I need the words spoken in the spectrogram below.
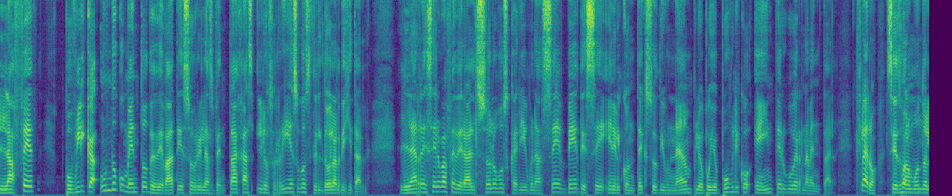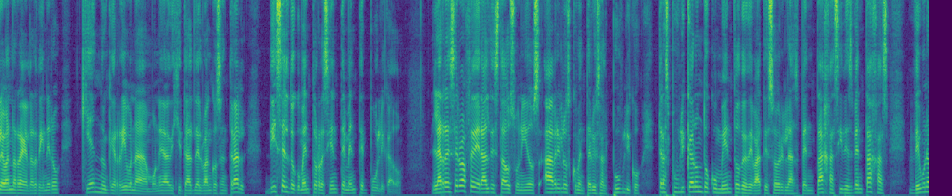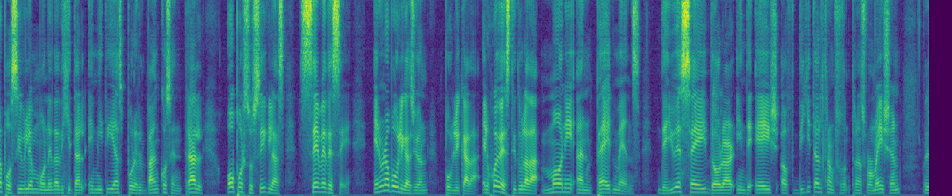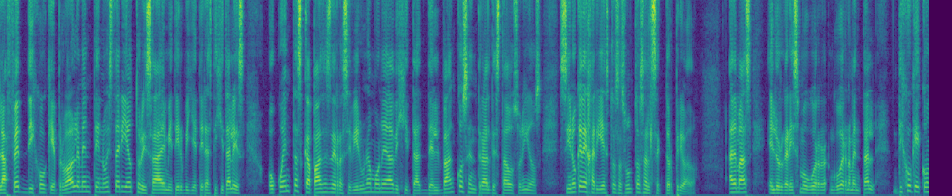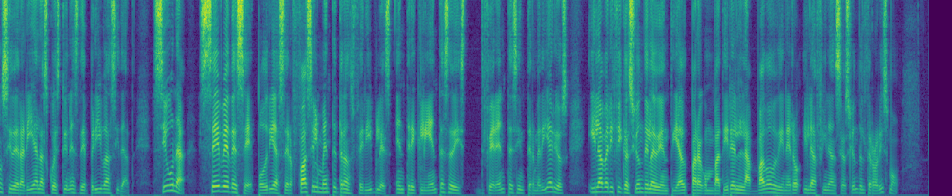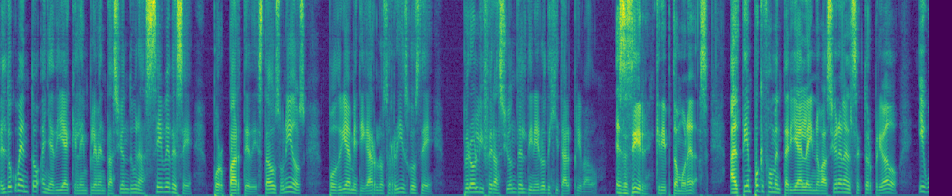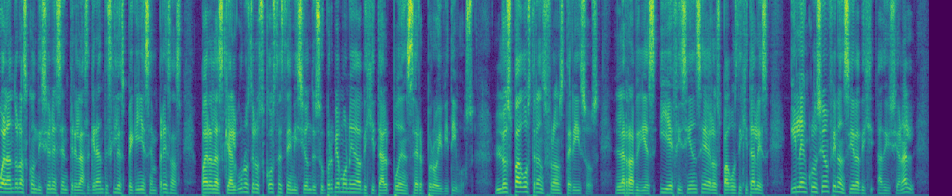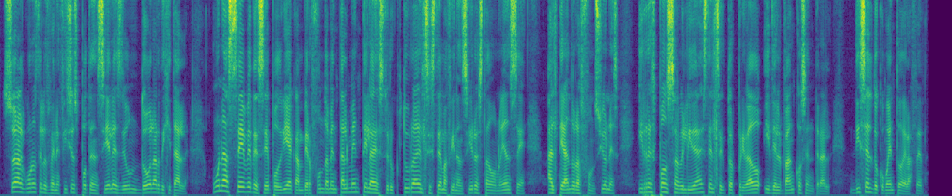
La Fed publica un documento de debate sobre las ventajas y los riesgos del dólar digital. La Reserva Federal solo buscaría una CBDC en el contexto de un amplio apoyo público e intergubernamental. Claro, si a todo el mundo le van a regalar dinero, ¿quién no querría una moneda digital del Banco Central? Dice el documento recientemente publicado. La Reserva Federal de Estados Unidos abre los comentarios al público tras publicar un documento de debate sobre las ventajas y desventajas de una posible moneda digital emitidas por el Banco Central o por sus siglas CBDC en una publicación publicada el jueves titulada Money and Payments, The USA Dollar in the Age of Digital Transformation, la Fed dijo que probablemente no estaría autorizada a emitir billeteras digitales o cuentas capaces de recibir una moneda digital del Banco Central de Estados Unidos, sino que dejaría estos asuntos al sector privado. Además, el organismo gubernamental dijo que consideraría las cuestiones de privacidad. Si una CBDC podría ser fácilmente transferibles entre clientes de diferentes intermediarios y la verificación de la identidad para combatir el lavado de dinero y la financiación del terrorismo. El documento añadía que la implementación de una CBDC por parte de Estados Unidos podría mitigar los riesgos de proliferación del dinero digital privado es decir, criptomonedas, al tiempo que fomentaría la innovación en el sector privado, igualando las condiciones entre las grandes y las pequeñas empresas para las que algunos de los costes de emisión de su propia moneda digital pueden ser prohibitivos. Los pagos transfronterizos, la rapidez y eficiencia de los pagos digitales y la inclusión financiera adicional son algunos de los beneficios potenciales de un dólar digital. Una CBDC podría cambiar fundamentalmente la estructura del sistema financiero estadounidense, alterando las funciones y responsabilidades del sector privado y del Banco Central, dice el documento de la Fed.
